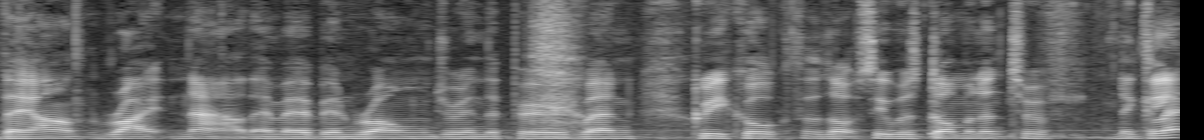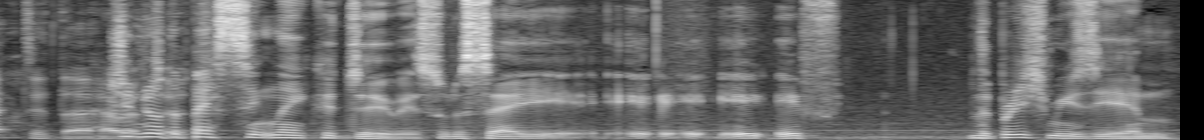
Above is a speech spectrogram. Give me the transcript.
they aren't right now. They may have been wrong during the period when Greek Orthodoxy was dominant to have neglected their heritage. Do you know the best thing they could do is sort of say if the British Museum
